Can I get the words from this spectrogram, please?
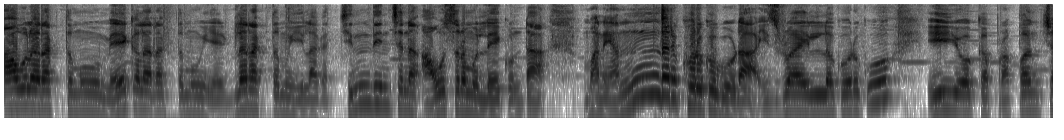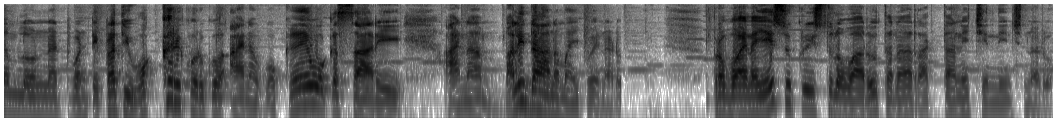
ఆవుల రక్తము మేకల రక్తము ఎడ్ల రక్తము ఇలాగ చిందించిన అవసరము లేకుండా మన అందరి కొరకు కూడా ఇజ్రాయిల్ల కొరకు ఈ యొక్క ప్రపంచంలో ఉన్నటువంటి ప్రతి ఒక్కరి కొరకు ఆయన ఒకే ఒకసారి ఆయన బలిదానం అయిపోయినాడు ప్రభు ఆయన యేసుక్రీస్తుల వారు తన రక్తాన్ని చెందించినారు.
